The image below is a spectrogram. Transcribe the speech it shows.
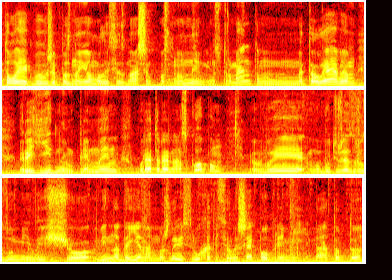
того, як ви вже познайомилися з нашим основним інструментом, металевим, ригідним, прямим уретероноскопом, ви, мабуть, вже зрозуміли, що він надає нам можливість рухатися лише по прямій. Да? Тобто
